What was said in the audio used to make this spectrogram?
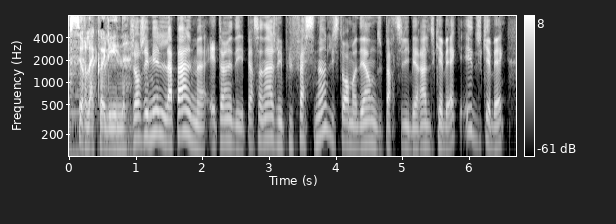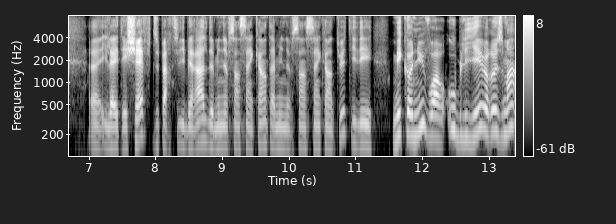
sur la colline. Georges-Émile Lapalme est un des personnages les plus fascinants de l'histoire moderne du Parti libéral du Québec et du Québec. Euh, il a été chef du Parti libéral de 1950 à 1958. Il est méconnu, voire oublié. Heureusement,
